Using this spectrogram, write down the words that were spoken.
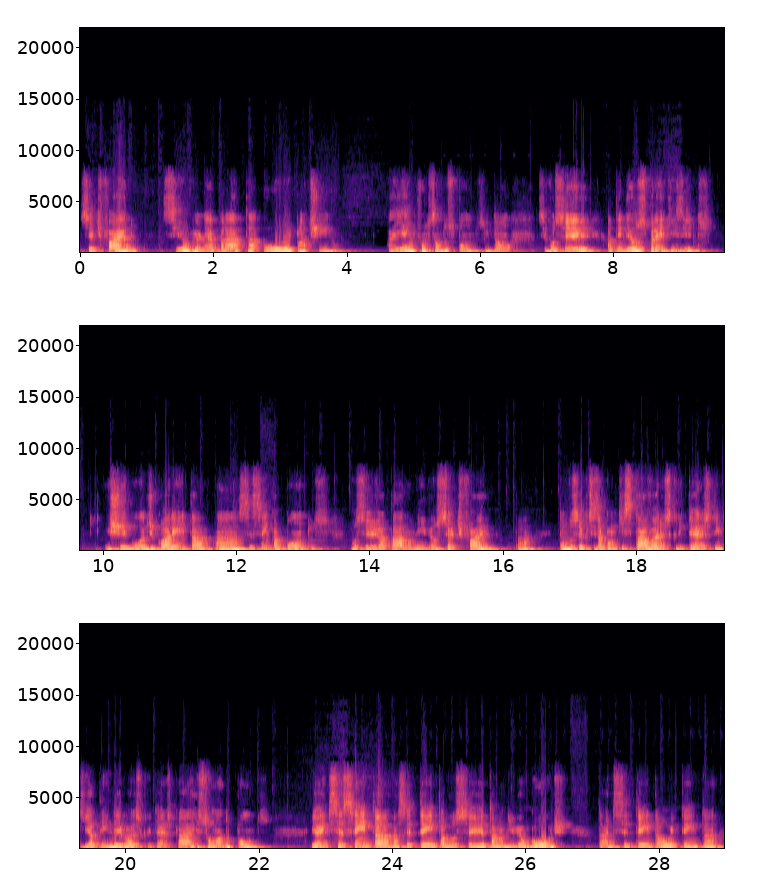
Certified, Silver, né, prata, ouro e platino. Aí é em função dos pontos. Então, se você atendeu os pré-requisitos e chegou de 40 a 60 pontos, você já está no nível Certified, tá? Então você precisa conquistar vários critérios, tem que atender vários critérios para ir somando pontos. E aí de 60 a 70 você está no nível Gold, tá? De 70 a 80,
